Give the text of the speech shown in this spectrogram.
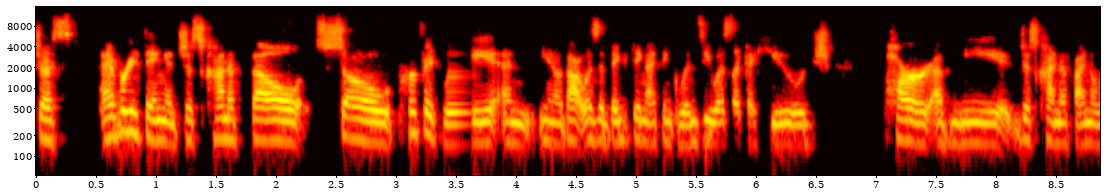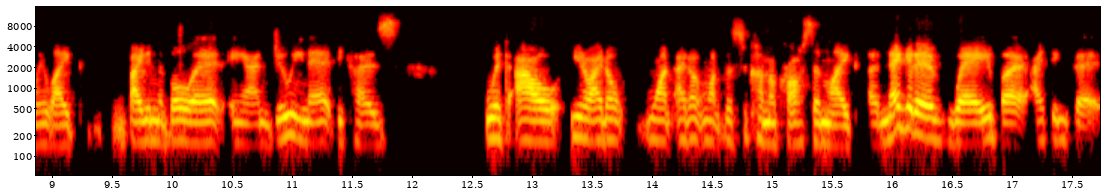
just everything it just kind of fell so perfectly and you know that was a big thing i think lindsay was like a huge part of me just kind of finally like biting the bullet and doing it because without you know i don't want i don't want this to come across in like a negative way but i think that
